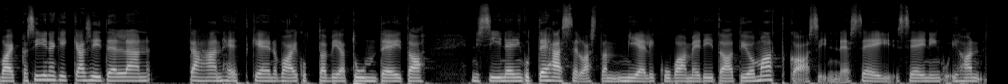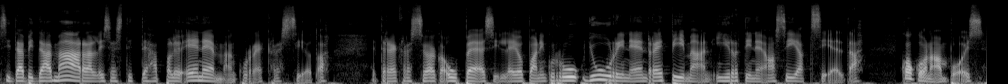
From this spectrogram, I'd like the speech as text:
vaikka siinäkin käsitellään tähän hetkeen vaikuttavia tunteita, niin siinä ei niin kuin tehdä sellaista mielikuvaa meditaatiomatkaa sinne. Se ei, se ei niin kuin ihan, sitä pitää määrällisesti tehdä paljon enemmän kuin regressiota. Että regressio on aika upea sille jopa niin kuin ru- juurineen repimään irti ne asiat sieltä kokonaan pois.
